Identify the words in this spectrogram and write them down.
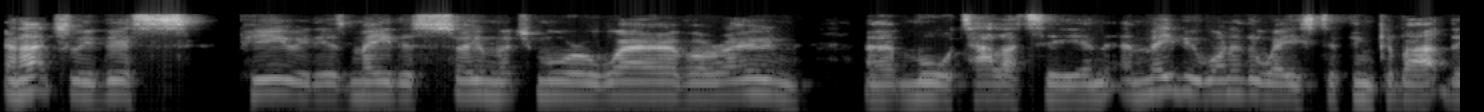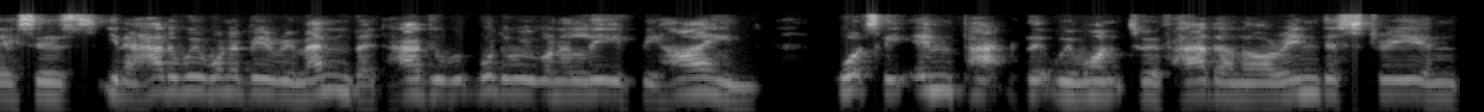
And actually, this period has made us so much more aware of our own uh, mortality. And, and maybe one of the ways to think about this is, you know, how do we want to be remembered? How do we, what do we want to leave behind? What's the impact that we want to have had on our industry and,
